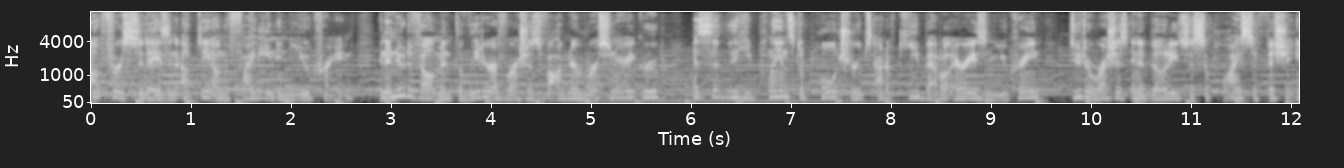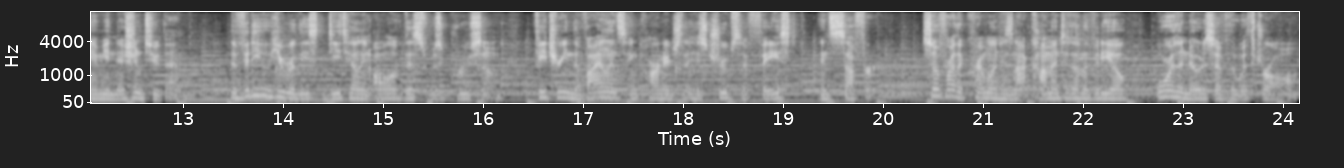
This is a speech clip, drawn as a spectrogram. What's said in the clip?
Up first today is an update on the fighting in Ukraine. In a new development, the leader of Russia's Wagner mercenary group has said that he plans to pull troops out of key battle areas in Ukraine due to Russia's inability to supply sufficient ammunition to them. The video he released detailing all of this was gruesome, featuring the violence and carnage that his troops have faced and suffered. So far, the Kremlin has not commented on the video or the notice of the withdrawal.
